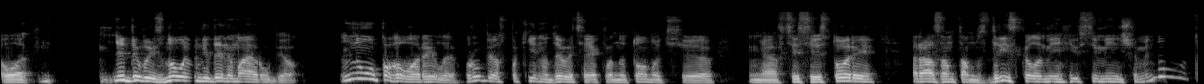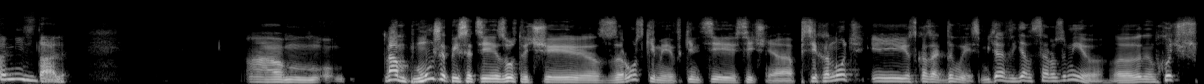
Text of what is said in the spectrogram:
От і дивись, знову ніде немає Рубіо. Ну, поговорили. Рубіо спокійно дивиться, як вони тонуть е, в цій всій історії разом там з Дріскалами і всім іншими. Ну, то ніч далі. Трамп може після цієї зустрічі з русскими в кінці січня психануть і сказати: дивись, я, я все розумію. Е, Хочеш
